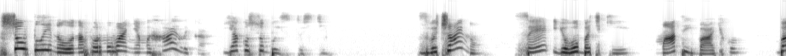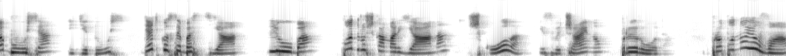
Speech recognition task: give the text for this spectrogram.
що вплинуло на формування Михайлика як особистості? Звичайно, це його батьки, мати й батько, бабуся і дідусь, дядько Себастьян, Люба, подружка Мар'яна, школа і, звичайно, природа. Пропоную вам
